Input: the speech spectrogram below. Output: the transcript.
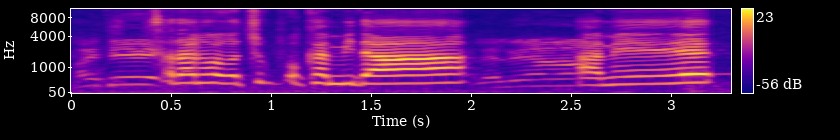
파이팅! 사랑하고 축복합니다. 할렐루야! 아멘.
